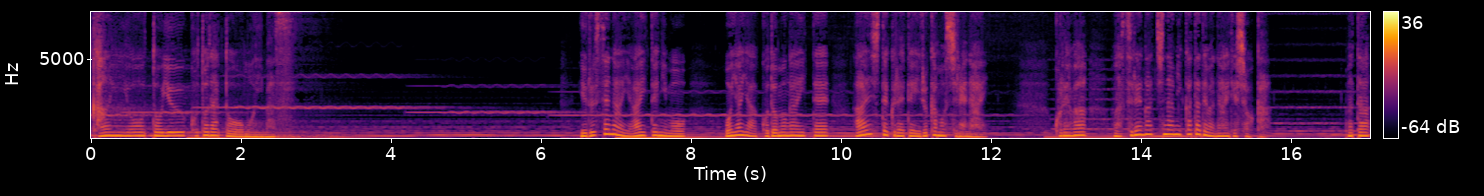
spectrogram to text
寛容ということだと思います。許せない相手にも親や子供がいて愛してくれているかもしれない。これは忘れがちな見方ではないでしょうか。また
